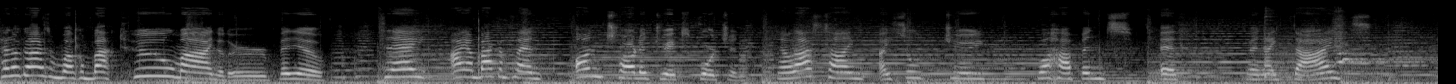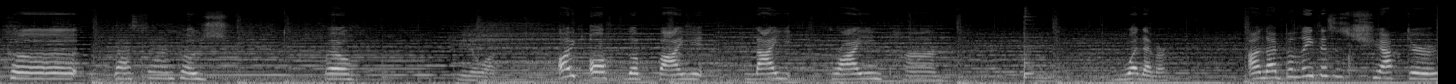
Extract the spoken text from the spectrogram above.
Hello guys and welcome back to my another video. Today I am back and playing Uncharted Drake's Fortune. Now last time I showed you what happens if when I died. Cause last time cause well you know what. Out of the fire, light frying pan. Whatever. And I believe this is chapter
